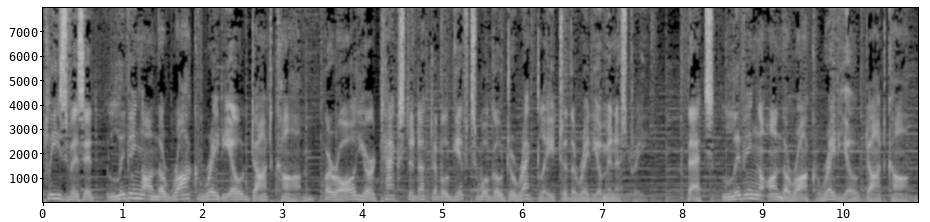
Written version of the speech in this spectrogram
Please visit livingontherockradio.com, where all your tax deductible gifts will go directly to the radio ministry. That's livingontherockradio.com.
